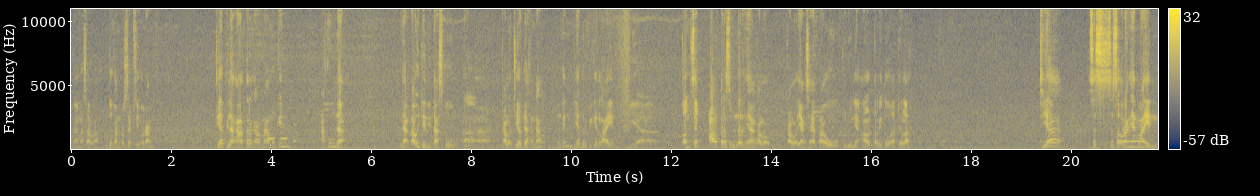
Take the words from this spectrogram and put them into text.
nggak masalah itu kan persepsi orang dia bilang alter karena mungkin aku ndak ndak tahu identitasku Ah. Nah, kalau dia udah kenal mungkin dia berpikir lain iya konsep alter sebenarnya kalau kalau yang saya tahu dulunya alter itu adalah dia ses- seseorang yang lain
